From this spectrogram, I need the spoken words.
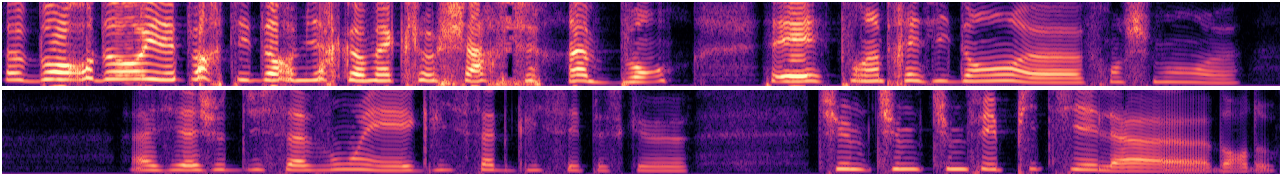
Bordeaux, il est parti dormir comme un clochard sur un banc. Et pour un président, euh, franchement, euh, vas-y, ajoute du savon et glissade glisser parce que tu, tu, me fais pitié là, Bordeaux.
